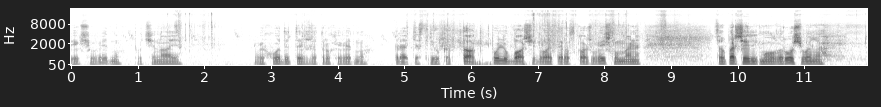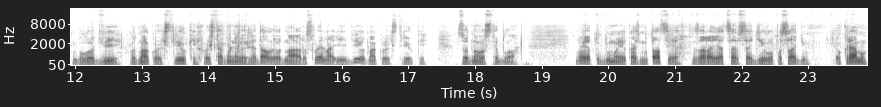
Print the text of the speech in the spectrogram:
якщо видно, починає виходити вже трохи видно третя стрілка. Так, по Любаші давайте розкажу. Вийшло в мене. Це перший рік мого вирощування. Було дві однакових стрілки. Ось так вони виглядали. Одна рослина і дві однакових стрілки з одного стебла. Ну, я тут думаю, якась мутація. Зараз я це все діло посадю окремо.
